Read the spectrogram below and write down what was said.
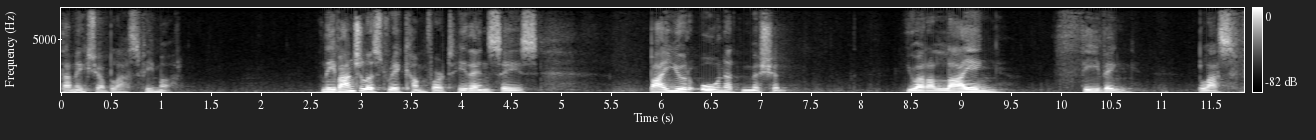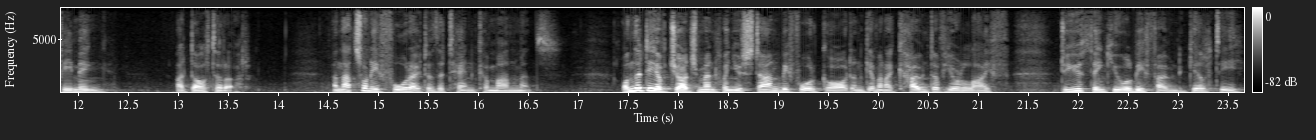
That makes you a blasphemer. And the evangelist Ray Comfort, he then says, by your own admission, you are a lying, thieving, blaspheming adulterer. And that's only four out of the Ten Commandments. On the day of judgment, when you stand before God and give an account of your life, do you think you will be found guilty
